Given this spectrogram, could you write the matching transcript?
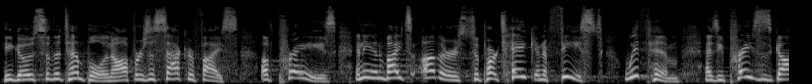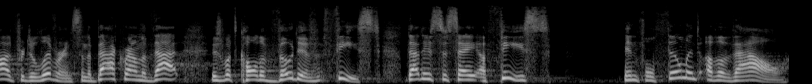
He goes to the temple and offers a sacrifice of praise, and he invites others to partake in a feast with him as he praises God for deliverance. And the background of that is what's called a votive feast. That is to say, a feast in fulfillment of a vow.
